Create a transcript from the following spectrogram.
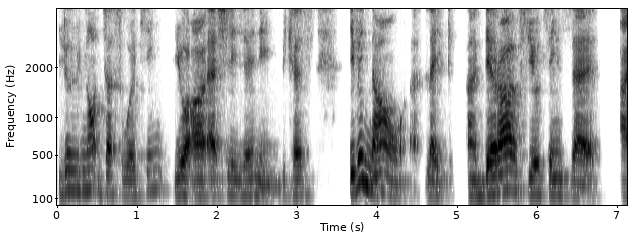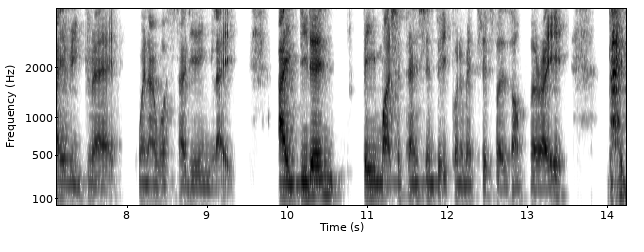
you're not just working, you are actually learning because even now, like uh, there are a few things that I regret when I was studying, like I didn't pay much attention to econometrics, for example, right? But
